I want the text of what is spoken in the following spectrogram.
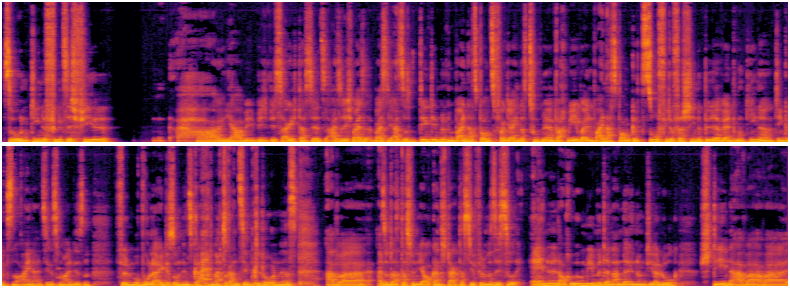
so Undine fühlt sich viel, ja, wie, wie, wie sage ich das jetzt? Also ich weiß, weiß nicht, also den, den mit dem Weihnachtsbaum zu vergleichen, das tut mir einfach weh, weil im Weihnachtsbaum gibt es so viele verschiedene Bilder, während Undine, den gibt es nur ein einziges Mal, diesen Film, obwohl er eigentlich so ein insgeheimer Transitklon ist. Aber, also das, das finde ich auch ganz stark, dass die Filme sich so ähneln, auch irgendwie miteinander in einem Dialog stehen, aber, aber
